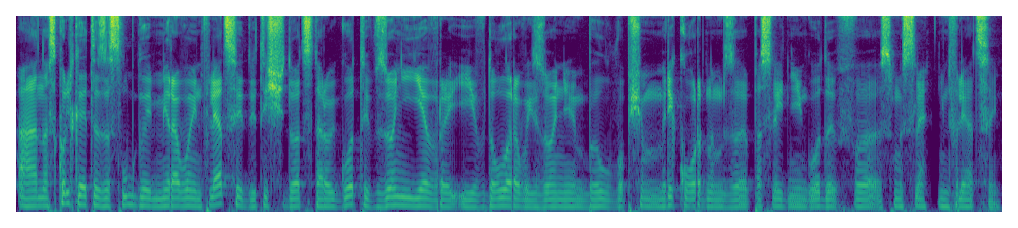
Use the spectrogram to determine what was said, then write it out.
а насколько это заслуга мировой инфляции 2022 год и в зоне евро, и в долларовой зоне был, в общем, рекордным за последние годы в смысле инфляции?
